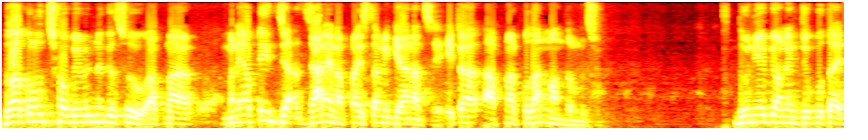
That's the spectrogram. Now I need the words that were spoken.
দোয়া কোন উৎসব বিভিন্ন কিছু আপনার মানে আপনি জানেন আপনার ইসলামিক জ্ঞান আছে, এটা আপনার প্রধান মানদণ্ড ছিল। দুনিয়াবি অনেক যোগ্যতায়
